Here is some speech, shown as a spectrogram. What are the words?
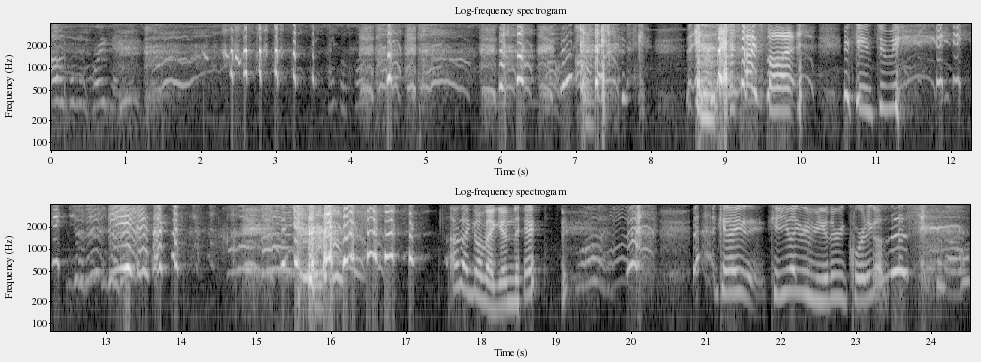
Oh, something's breaking. I saw it. It came to me. Did it? I'm not going back in there. Why? Can I? Can you like review the recording on this? No.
